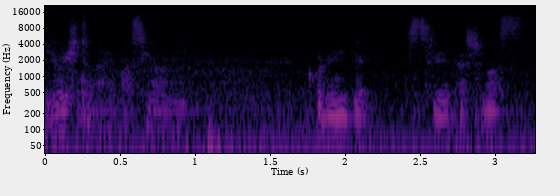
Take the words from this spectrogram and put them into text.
良い日となりますように。これにて失礼いたします。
